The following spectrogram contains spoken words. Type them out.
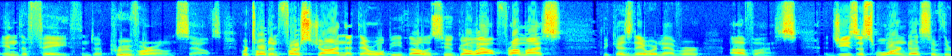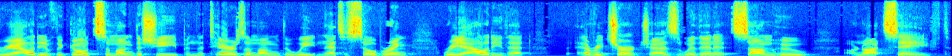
in the faith and to prove our own selves. We're told in 1 John that there will be those who go out from us because they were never of us. Jesus warned us of the reality of the goats among the sheep and the tares among the wheat. And that's a sobering reality that every church has within it some who are not saved.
